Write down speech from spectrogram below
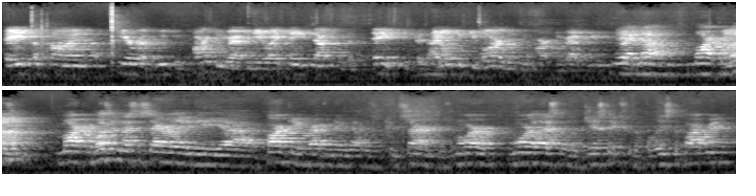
based upon a fear of losing parking revenue, I think that's a mistake, because I don't think you are losing parking revenue. Yeah, no, Mark, it wasn't, Mark, it wasn't necessarily the uh, parking revenue that was a concern. It was more, more or less the logistics for the police department,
